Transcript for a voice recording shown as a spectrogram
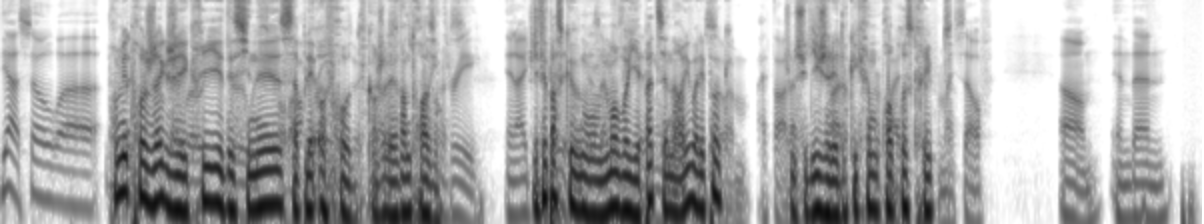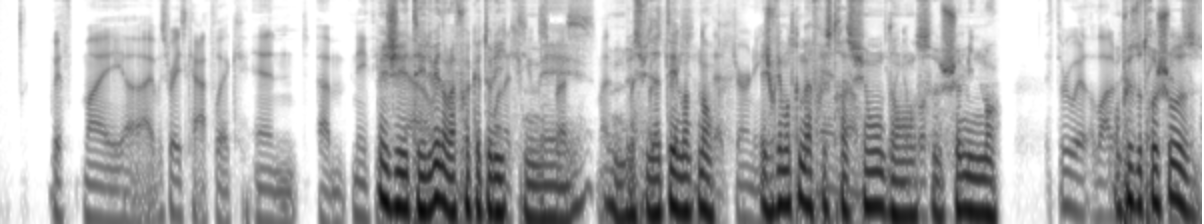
uh, Premier projet que j'ai écrit et dessiné s'appelait Off-Road quand j'avais 23 ans. J'ai fait parce qu'on ne m'envoyait pas de scénario à l'époque. Je me suis dit que j'allais donc écrire mon propre script. Um, uh, um, j'ai été élevé dans la foi catholique, mais je suis athée maintenant. Et je voulais montrer ma frustration dans ce cheminement. En plus d'autre chose,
